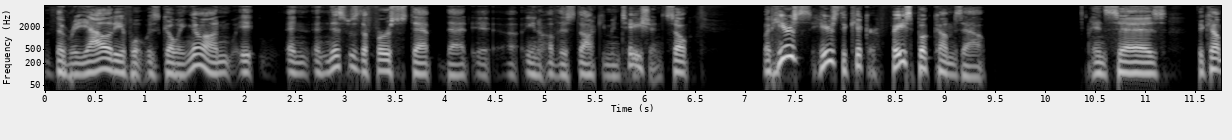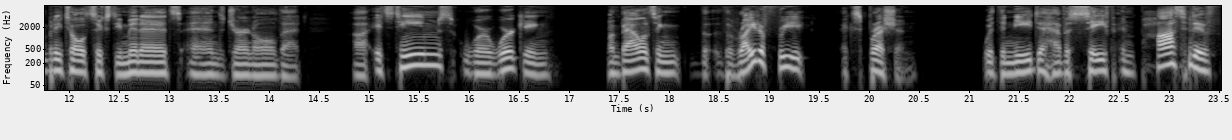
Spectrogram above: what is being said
the reality of what was going on. It, and and this was the first step that it, uh, you know of this documentation. So, but here's here's the kicker: Facebook comes out and says the company told 60 Minutes and the Journal that uh, its teams were working on balancing the, the right of free expression with the need to have a safe and positive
